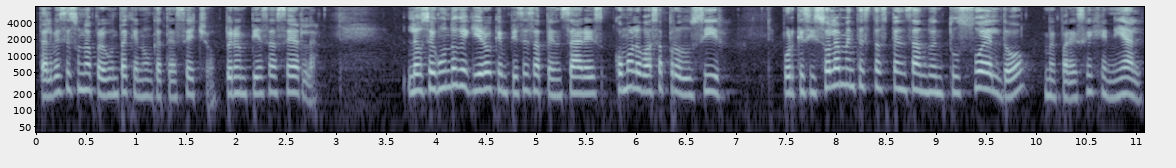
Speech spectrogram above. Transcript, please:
Tal vez es una pregunta que nunca te has hecho, pero empieza a hacerla. Lo segundo que quiero que empieces a pensar es cómo lo vas a producir. Porque si solamente estás pensando en tu sueldo, me parece genial.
